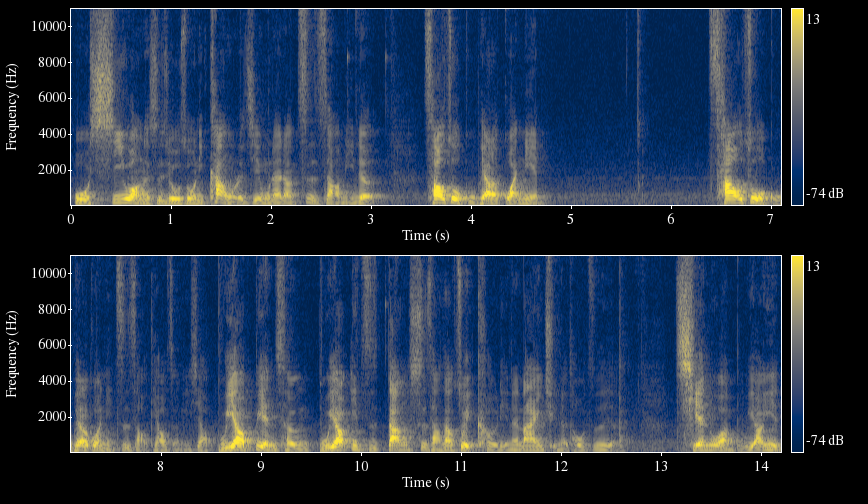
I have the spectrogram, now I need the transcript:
我希望的是，就是说，你看我的节目来讲，至少你的操作股票的观念，操作股票的观，你至少调整一下，不要变成，不要一直当市场上最可怜的那一群的投资人，千万不要，因为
